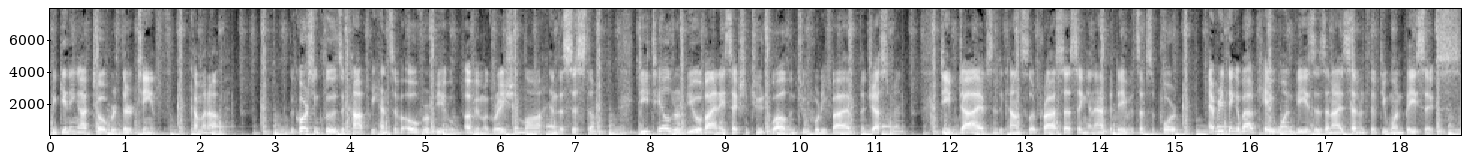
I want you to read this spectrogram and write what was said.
beginning October 13th. Coming up. The course includes a comprehensive overview of immigration law and the system, detailed review of INA Section 212 and 245 adjustment, deep dives into consular processing and affidavits of support, everything about K1 visas and I 751 basics,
